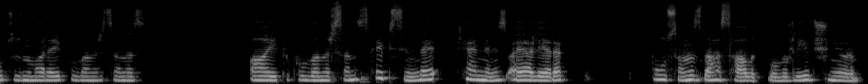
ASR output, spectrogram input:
30 numarayı kullanırsanız A ipi kullanırsanız hepsinde kendiniz ayarlayarak bulsanız daha sağlıklı olur diye düşünüyorum.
